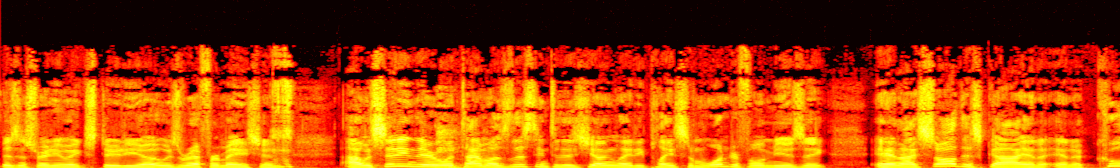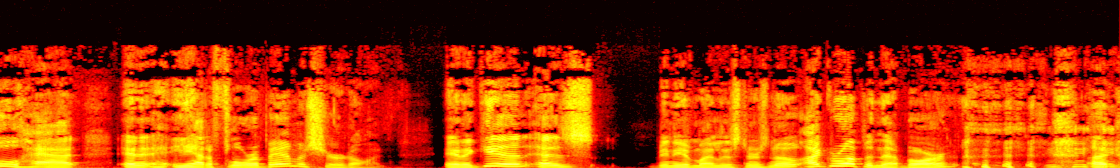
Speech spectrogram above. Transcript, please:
Business Radio X studio is Reformation. I was sitting there one time. I was listening to this young lady play some wonderful music, and I saw this guy in a, in a cool hat, and it, he had a Flora-Bama shirt on. And again, as many of my listeners know, I grew up in that bar. I,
